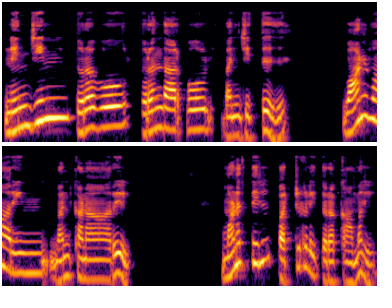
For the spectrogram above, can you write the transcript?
நெஞ்சின் துறவோர் துறந்தாற்போல் வஞ்சித்து வாழ்வாரின் வன்கணாரில் மனத்தில் பற்றுகளைத் துறக்காமல்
